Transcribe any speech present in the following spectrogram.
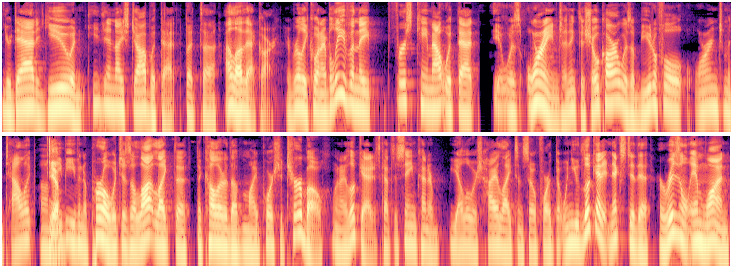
Your dad and you, and he did a nice job with that. But uh, I love that car. It's really cool. And I believe when they first came out with that it was orange. I think the show car was a beautiful orange metallic, uh, yep. maybe even a pearl, which is a lot like the the color of my Porsche Turbo. When I look at it, it's got the same kind of yellowish highlights and so forth. But when you look at it next to the original M1,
